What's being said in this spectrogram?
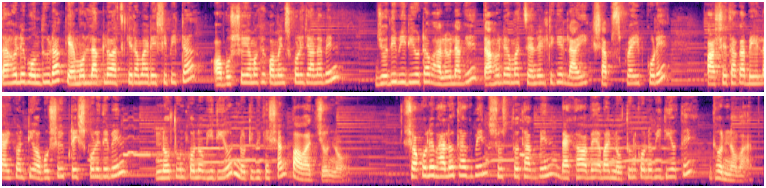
তাহলে বন্ধুরা, কেমন লাগল আজকের আমার রেসিপিটা? অবশ্যই আমাকে কমেন্টস করে জানাবেন। যদি ভিডিওটা ভালো লাগে, তাহলে আমার চ্যানেলটিকে লাইক সাবস্ক্রাইব করে পাশে থাকা বেল আইকনটি অবশ্যই প্রেস করে দেবেন নতুন কোনো ভিডিওর নোটিফিকেশান পাওয়ার জন্য। সকলে ভালো থাকবেন, সুস্থ থাকবেন, দেখা হবে আবার নতুন কোনো ভিডিওতে ধন্যবাদ।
